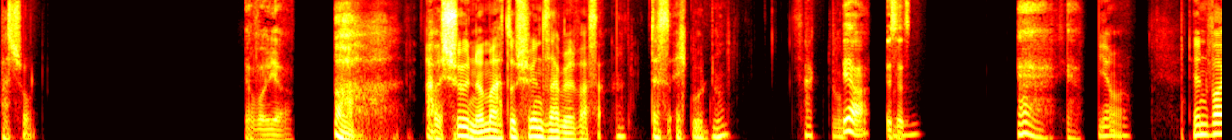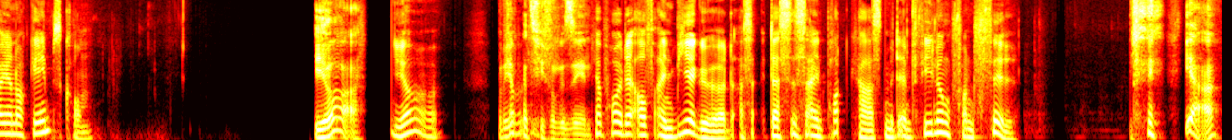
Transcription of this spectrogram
Passt schon. Jawohl, ja. Oh, aber ist schön, ne? Man hat so schön Sabbelwasser. Ne? Das ist echt gut, ne? Zack, du. Ja, ist es. Mhm. Ah, ja. Ja. Dann war ja noch Gamescom. Ja, Ja, habe ich auch hab- ganz viel von gesehen. Ich habe heute auf ein Bier gehört. Das- ist ein Podcast mit Empfehlung von Phil. Ja,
